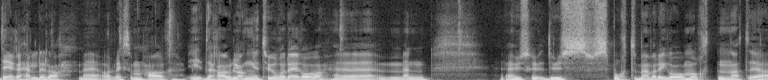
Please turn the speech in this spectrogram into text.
dere heldige da, med å liksom ha Dere har jo lange turer, dere òg, men jeg husker Du spurte meg hva det i går, Morten, at ja,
